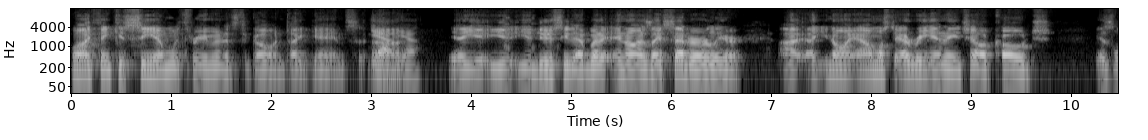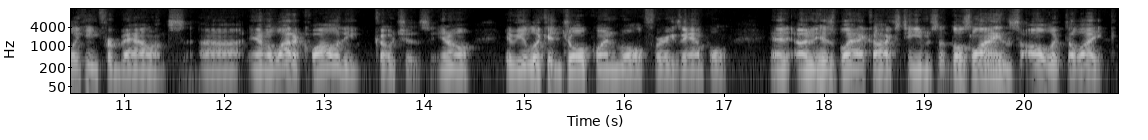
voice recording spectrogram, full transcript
Well, I think you see them with three minutes to go in tight games. Yeah, uh, yeah, yeah. You, you you do see that, but you know, as I said earlier, uh, you know, almost every NHL coach is looking for balance, uh, and a lot of quality coaches. You know, if you look at Joel Quenneville, for example, and on his Blackhawks teams, those lines all looked alike.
